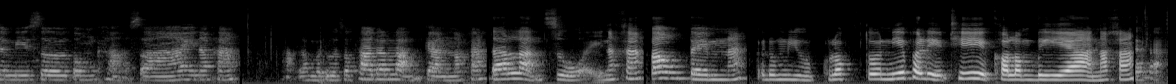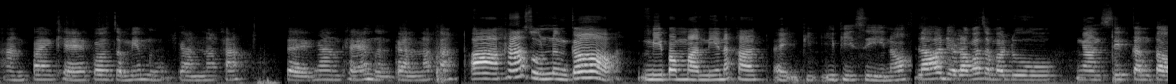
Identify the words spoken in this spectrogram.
จะมีเซอร์ตรงขาซ้ายนะคะอะเรามาดูสภาพด้านหลังกันนะคะ ด้านหลังสวยนะคะ เป้าเต็มนะกระดุมอยู่ครบตัวนี้ผลิตที่โคลอมเบียนะคะ แต่ละอันป้ายแคก็จะไม่เหมือนกันนะคะ แต่งานแท้เหมือนกันนะคะ อ่า501 ก็มีประมาณนี้นะคะไอ EP 4เนาะ แล้วเดี๋ยวเราก็จะมาดูงานซิปกันต่อ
